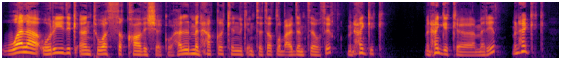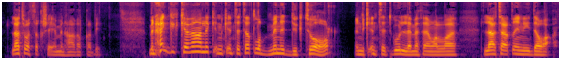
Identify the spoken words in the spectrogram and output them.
ولا أريدك أن توثق هذه الشكوى. هل من حقك إنك أنت تطلب عدم توثيق؟ من حقك. من حقك مريض؟ من حقك. لا توثق شيء من هذا القبيل. من حقك كذلك إنك أنت تطلب من الدكتور إنك أنت تقول له مثلا والله لا تعطيني دواء.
